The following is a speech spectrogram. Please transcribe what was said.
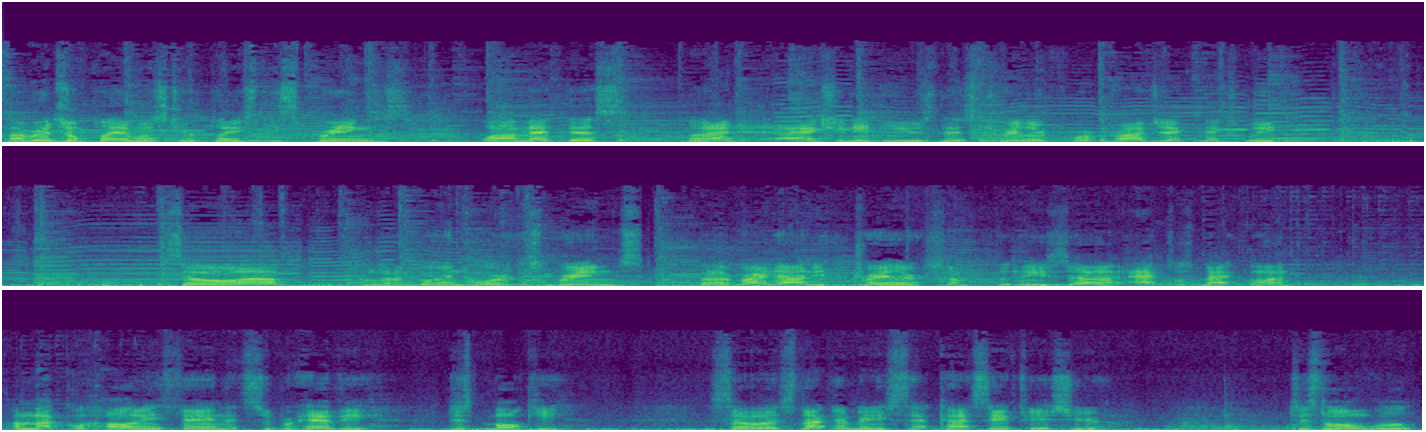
My original plan was to replace these springs while I'm at this, but I, I actually need to use this trailer for a project next week. So um, I'm gonna go ahead and order the springs, but right now I need the trailer, so I'm putting these uh, axles back on. I'm not gonna haul anything that's super heavy, just bulky, so it's not gonna be any kind of safety issue. Just a little,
